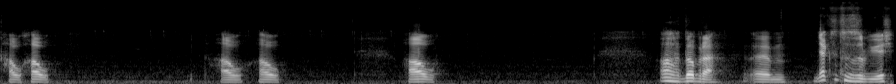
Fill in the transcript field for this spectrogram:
Hał, hał. Hał, hał. Hał. A, dobra. Em, jak ty to zrobiłeś?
